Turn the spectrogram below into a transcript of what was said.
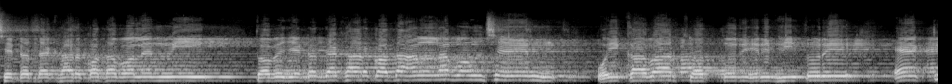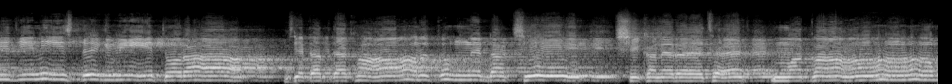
সেটা দেখার কথা বলেননি। তবে যেটা দেখার কথা আল্লাহ বলছেন, ওই কাবার চত্বরের ভিতরে একটি জিনিস দেখবি তোরা, যেটা দেখার জন্য ডাকছে। সেখানে রয়েছে মাকাম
